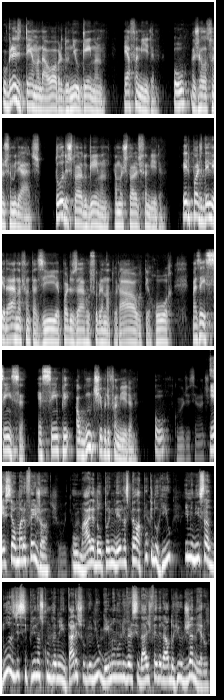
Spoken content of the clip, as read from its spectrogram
O grande tema da obra do Neil Gaiman é a família, ou as relações familiares. Toda história do Gaiman é uma história de família. Ele pode delirar na fantasia, pode usar o sobrenatural, o terror, mas a essência é sempre algum tipo de família. Ou, como eu disse antes, esse é o Mário Feijó. O Mário é doutor em letras pela PUC do Rio e ministra duas disciplinas complementares sobre o Neil Gaiman na Universidade Federal do Rio de Janeiro.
